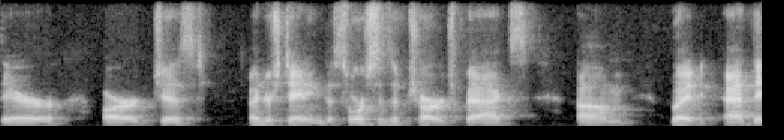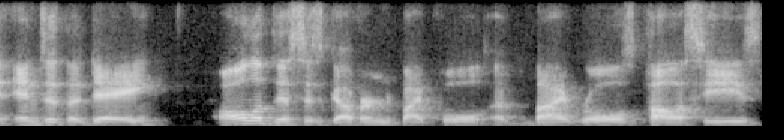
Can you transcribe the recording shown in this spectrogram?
there are just understanding the sources of chargebacks. Um, but at the end of the day, all of this is governed by pool, uh, by rules, policies,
